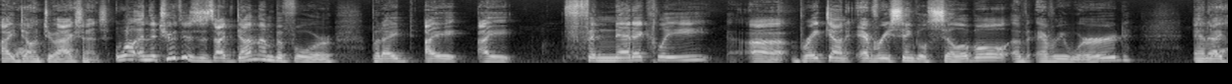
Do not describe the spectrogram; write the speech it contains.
I don't do accents. Well, and the truth is, is I've done them before, but I, I, I phonetically uh, break down every single syllable of every word, and I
